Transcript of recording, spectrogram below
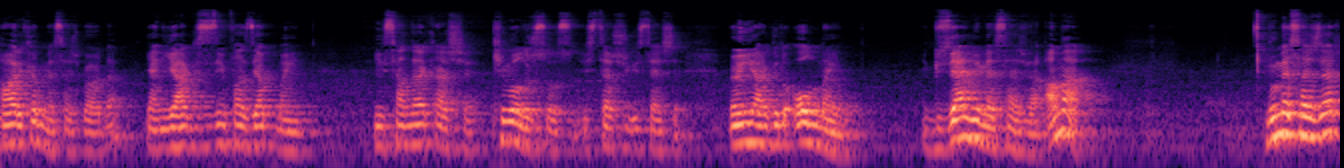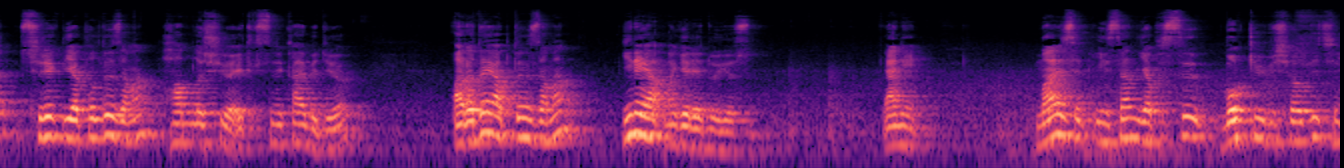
Harika bir mesaj bu arada. Yani yargısız infaz yapmayın. İnsanlara karşı kim olursa olsun ister şu ister işte ön yargılı olmayın. Güzel bir mesaj var ama bu mesajlar sürekli yapıldığı zaman hamlaşıyor, etkisini kaybediyor. Arada yaptığın zaman yine yapma gereği duyuyorsun. Yani maalesef insan yapısı bok gibi bir şey olduğu için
